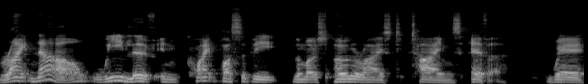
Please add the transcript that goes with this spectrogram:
Right now, we live in quite possibly the most polarized times ever, where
